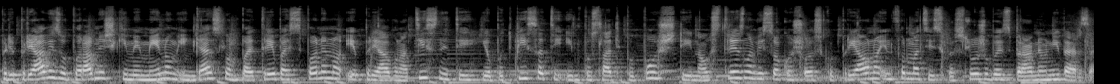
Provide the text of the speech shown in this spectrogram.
Pri prijavi z uporabniškim imenom in geslom pa je treba izpolnjeno e-prijavo natisniti, jo podpisati in poslati po pošti na ustrezno visokošolsko prijavno informacijsko službo izbrane univerze.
